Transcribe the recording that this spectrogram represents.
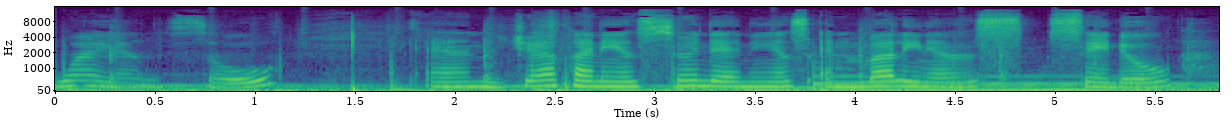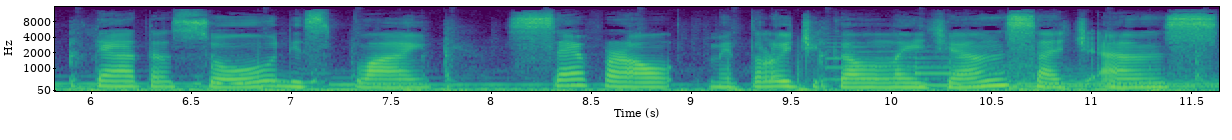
wayang so and the Javanese, Sundanese, and Balinese Sado theater show display several mythological legends such as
